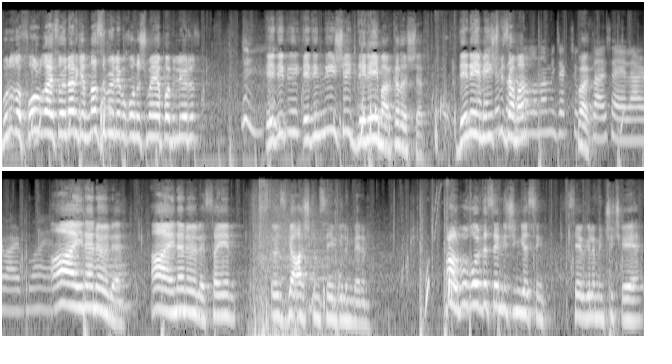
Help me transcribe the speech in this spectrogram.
Bunu da Fall Guys oynarken nasıl böyle bir konuşma yapabiliyoruz? Edindiğin, edindiğin şey deneyim arkadaşlar. Deneyimi hiçbir zaman Alınamayacak çok Bak. güzel şeyler var bu hayatta. Aynen öyle. Aynen öyle sayın Özge aşkım sevgilim benim. Al bu gol de senin için gelsin. Sevgilimin çiçeği.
